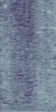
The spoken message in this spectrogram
Thank you.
